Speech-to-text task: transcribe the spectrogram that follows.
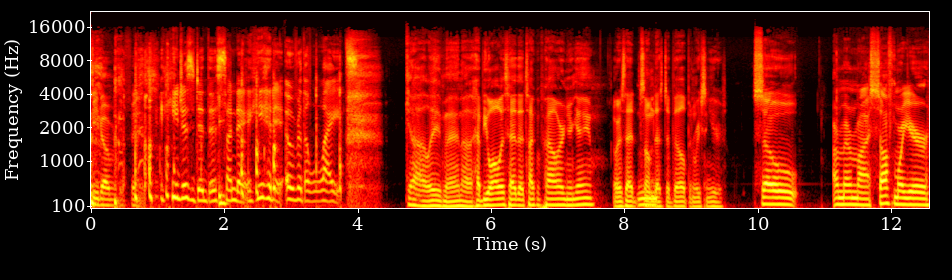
feet over the fence. He just did this Sunday. He hit it over the lights. Golly, man. Uh, have you always had that type of power in your game? Or is that something that's developed in recent years? So I remember my sophomore year.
